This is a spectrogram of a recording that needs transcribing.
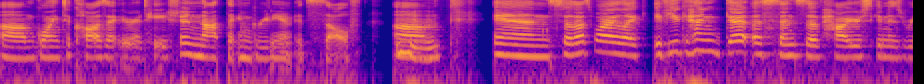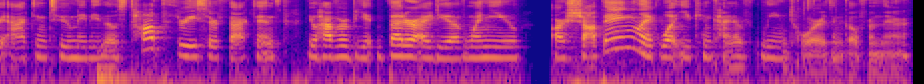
um, going to cause that irritation, not the ingredient itself. Um, and so that's why, like, if you can get a sense of how your skin is reacting to maybe those top three surfactants, you'll have a be- better idea of when you are shopping, like what you can kind of lean towards and go from there.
